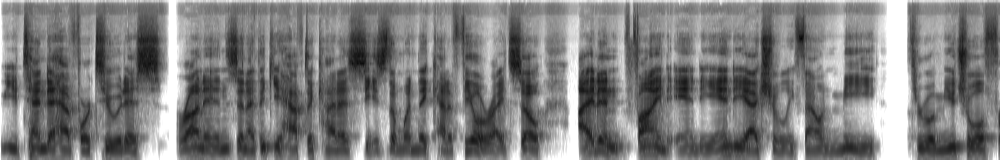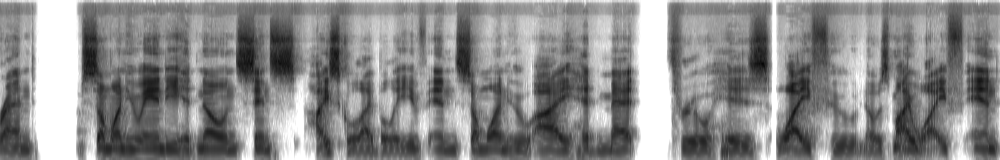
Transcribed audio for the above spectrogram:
you tend to have fortuitous run ins. And I think you have to kind of seize them when they kind of feel right. So I didn't find Andy. Andy actually found me through a mutual friend, someone who Andy had known since high school, I believe, and someone who I had met through his wife, who knows my wife. And,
